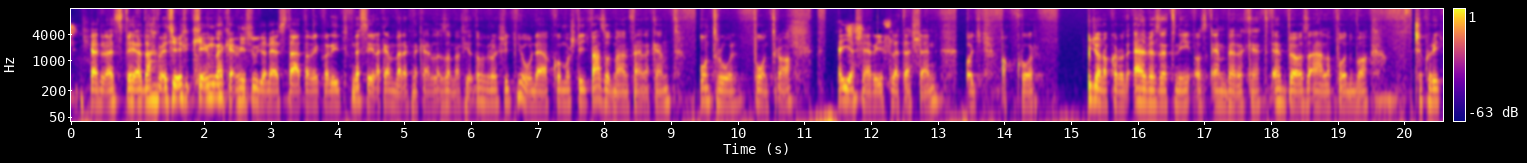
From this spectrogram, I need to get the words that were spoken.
Kedvenc példám egyébként nekem is ugyanez, tehát amikor így beszélek embereknek erről az anarchia dologról, és így jó, de akkor most így vázod már fel nekem pontról pontra, teljesen részletesen, hogy akkor hogyan akarod elvezetni az embereket ebbe az állapotba, és akkor így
